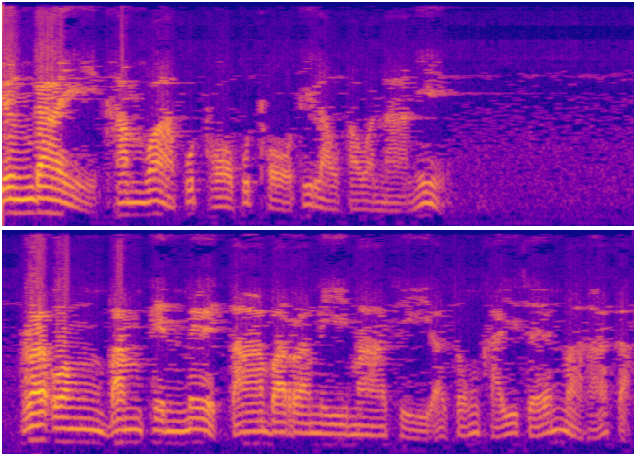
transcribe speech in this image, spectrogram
จึงได้คำว่าพุทโธพุทโธที่เราภาวนานี้พระองค์บำเพ็ญเมตตาบารมีมาสี่อสงไขยแสนมหากัป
